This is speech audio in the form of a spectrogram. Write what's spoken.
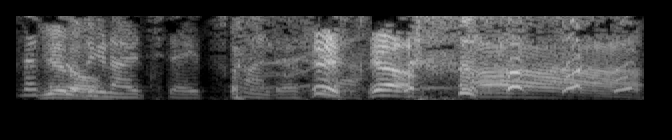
that's you still know. the United States, kind of. Yeah. yeah. Ah.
